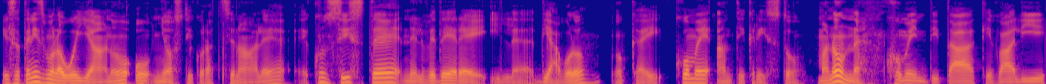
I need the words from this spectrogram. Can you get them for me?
Il satanismo laweiano o gnostico razionale eh, consiste nel vedere il diavolo, ok, come anticristo, ma non come entità che va lì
